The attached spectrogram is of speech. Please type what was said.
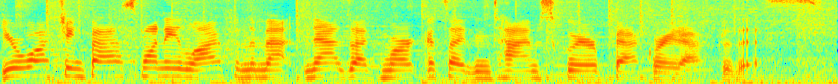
You're watching Fast Money live from the NASDAQ market site in Times Square. Back right after this.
